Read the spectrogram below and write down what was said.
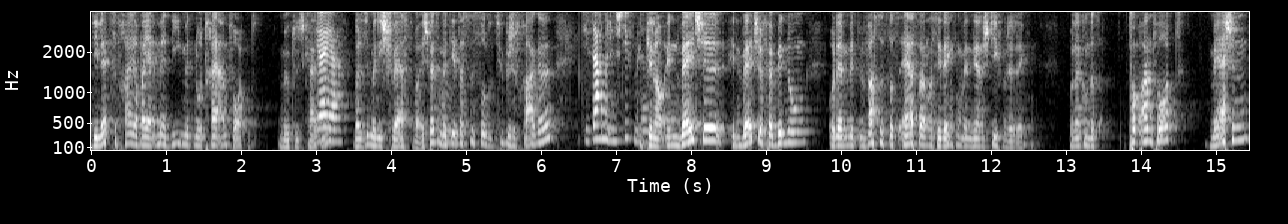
die letzte Frage war ja immer die mit nur drei Antwortmöglichkeiten. Ja, ja. Weil es immer die schwerste war. Ich wette mit dir, das ist so eine typische Frage. Die Sache mit den Stiefmüttern. Genau, in welche, in welche Verbindung oder mit was ist das Erste, an was Sie denken, wenn Sie an Stiefmütter denken? Und dann kommt das Top-Antwort, Märchen,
